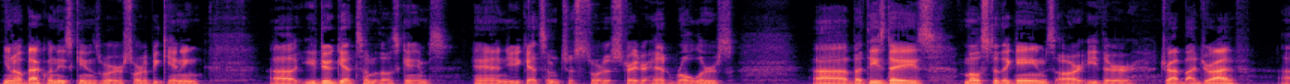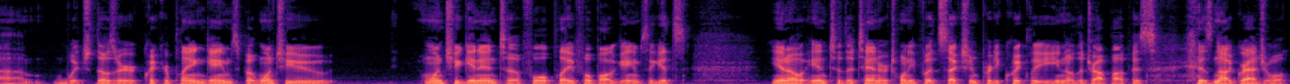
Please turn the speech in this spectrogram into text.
you know, back when these games were sort of beginning, uh, you do get some of those games, and you get some just sort of straight ahead rollers. Uh, but these days, most of the games are either drive by drive, um, which those are quicker playing games. But once you once you get into full play football games, it gets you know, into the 10 or 20 foot section pretty quickly. You know, the drop off is, is not gradual.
